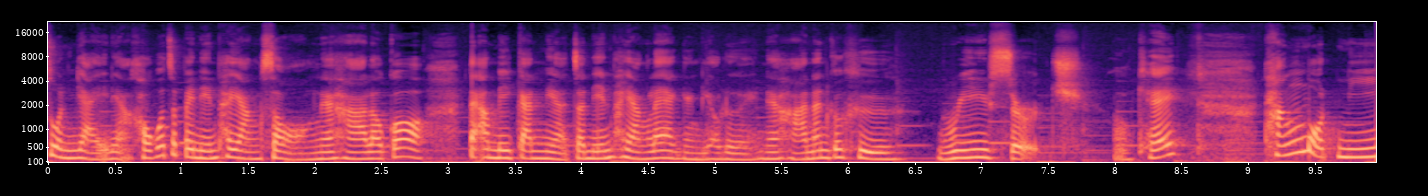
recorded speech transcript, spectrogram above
ส่วนใหญ่เนี่ยเขาก็จะไปเน้นพยางค์สองนะคะแล้วก็แต่อเมริกันเนี่ยจะเน้นพยางค์แรกอย่างเดียวเลยนะคะนั่นก็คือ research โอเค ทั้งหมดนี้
